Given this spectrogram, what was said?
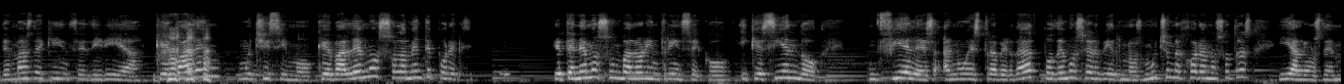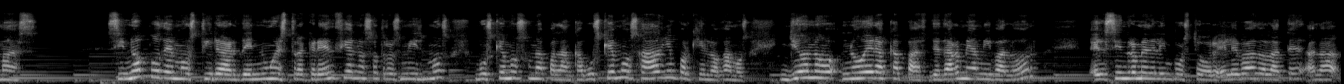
De más de 15 diría, que valen muchísimo, que valemos solamente por existir, que tenemos un valor intrínseco y que siendo fieles a nuestra verdad, podemos servirnos mucho mejor a nosotras y a los demás. Si no podemos tirar de nuestra creencia en nosotros mismos, busquemos una palanca, busquemos a alguien por quien lo hagamos. Yo no, no era capaz de darme a mi valor el síndrome del impostor elevado a la, a la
